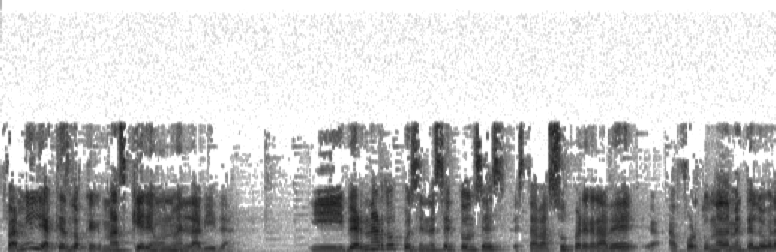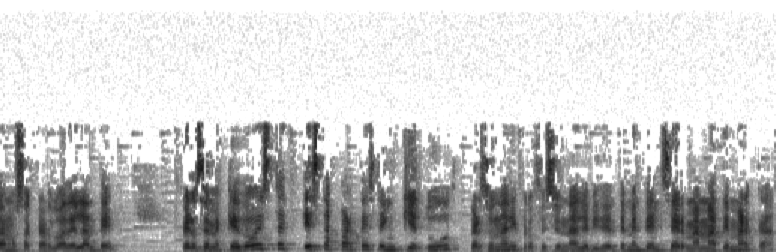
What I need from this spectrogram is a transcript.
familia, que es lo que más quiere uno en la vida. Y Bernardo, pues en ese entonces estaba súper grave, afortunadamente logramos sacarlo adelante, pero se me quedó este, esta parte, esta inquietud personal y profesional, evidentemente el ser mamá te marca.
